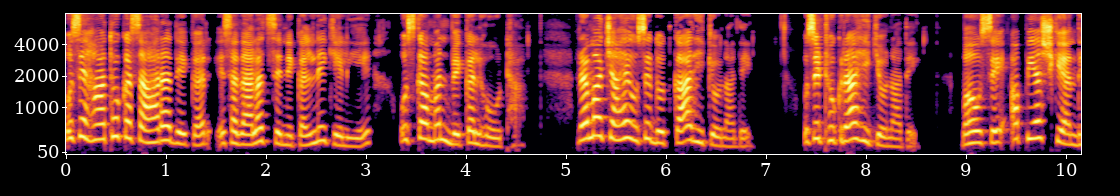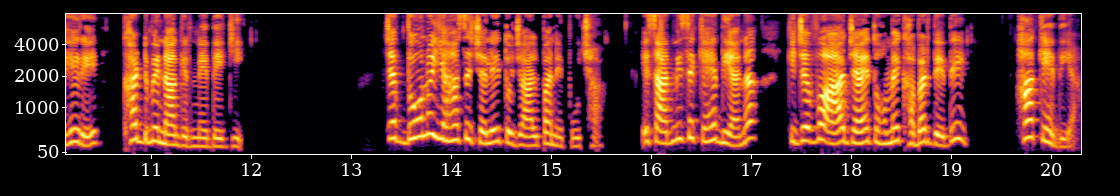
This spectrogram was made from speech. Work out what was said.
उसे हाथों का सहारा देकर इस अदालत से निकलने के लिए उसका मन विकल हो उठा। रमा चाहे उसे दुत्कार ही क्यों ना दे। उसे ठुकरा ही क्यों ना दे? वह उसे अपयश के अंधेरे खड्ड में ना गिरने देगी। जब दोनों यहाँ से चले तो जालपा ने पूछा, इस आदमी से कह दिया ना कि जब वो आ जाए तो हमें खबर दे दे? हाँ कह दिया।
